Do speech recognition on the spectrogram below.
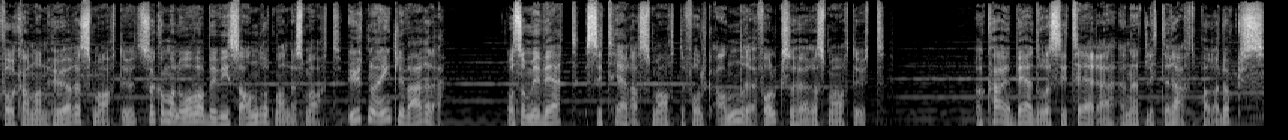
For kan man høres smart ut, så kan man overbevise andre om man er smart, uten å egentlig være det. Og som vi vet, siterer smarte folk andre folk som høres smarte ut. Og hva er bedre å sitere enn et litterært paradoks?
